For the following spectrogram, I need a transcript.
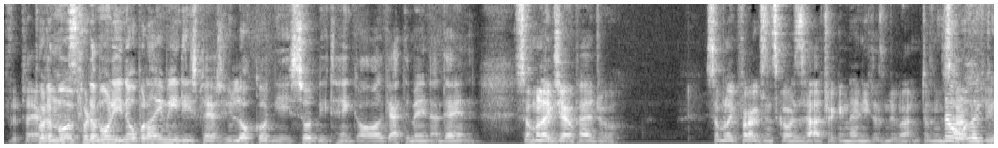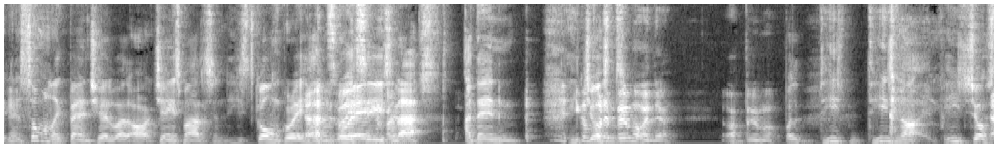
for the player. For the, mo- for the money, no, but I mean these players who look good and you suddenly think, oh, I'll get them in, and then Someone like Joe Pedro. Someone like Ferguson scores his hat trick and then he doesn't do that. Doesn't no, start for a few like someone like Ben Chilwell or James Maddison, he's going great, having a great season, and then he You can just put in Bumo in there. Or Bumo. well, he's he's not, he's just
